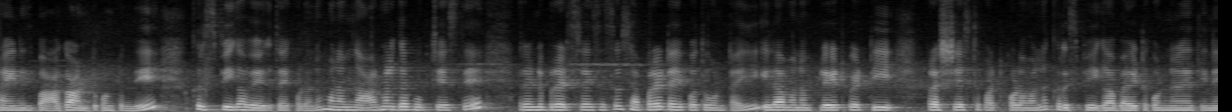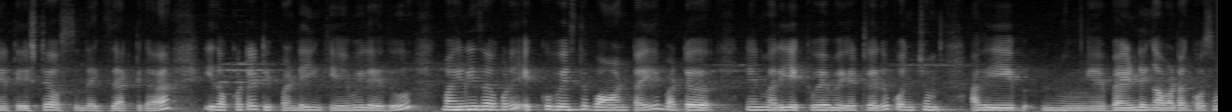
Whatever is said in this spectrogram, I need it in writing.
మైనీస్ బాగా అంటుకుంటుంది క్రిస్పీగా వేగుతాయి కూడాను. మనం నార్మల్గా కుక్ చేస్తే రెండు బ్రెడ్ స్లైసెస్ సెపరేట్ అయిపోతూ ఉంటాయి. ఇలా మనం ప్లేట్ పెట్టి ప్రెస్ చేస్తూ పట్టుకోవడం వలన క్రిస్పీగా బయట కొన్ని తినే టేస్టే వస్తుంది ఎగ్జాక్ట్గా. ఇది ఒక్కటే టిప్ అండి ఇంకేమీ లేదు. మైనీస్ అవి కూడా ఎక్కువ వేస్తే బాగుంటాయి బట్ నేను మరీ ఎక్కువేమి వేయట్లేదు. కొంచెం అవి బైండింగ్ అవ్వడం కోసం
